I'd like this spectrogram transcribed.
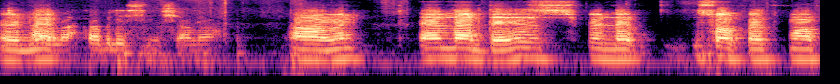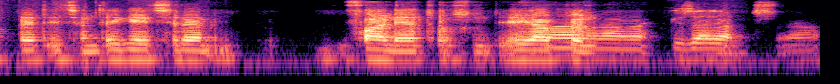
Öyle Allah kabul etsin inşallah. amin. Evlerdeyiz. Böyle sohbet muhabbet içinde geçirelim. Faaliyet olsun diye yapıyorum. Aynen, aynen. Güzel yapmışsın ya.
